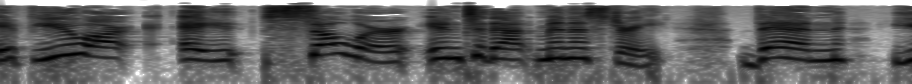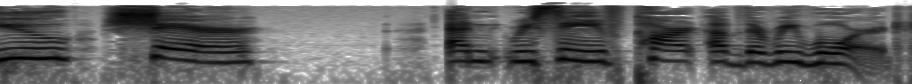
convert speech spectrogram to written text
If you are a sower into that ministry, then you share and receive part of the reward.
